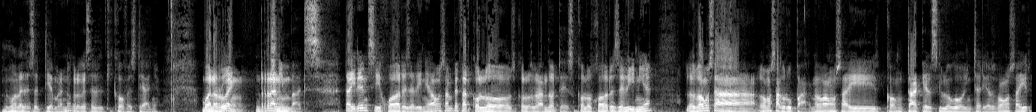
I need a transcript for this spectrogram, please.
9 de septiembre, ¿no? Creo que es el kickoff este año. Bueno, Rubén, running backs, Tyrants y jugadores de línea. Vamos a empezar con los, con los grandotes, con los jugadores de línea. Los vamos a, vamos a agrupar, no vamos a ir con tackles y luego interiores. Vamos a ir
